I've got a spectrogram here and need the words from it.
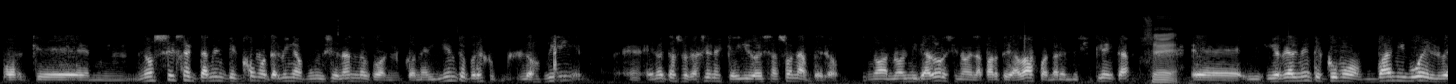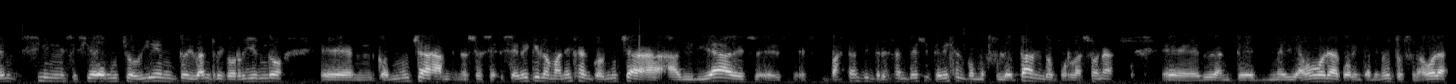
porque em, no sé exactamente cómo termina funcionando con, con el viento, pero los vi en otras ocasiones que he ido a esa zona, pero no, no al mirador, sino en la parte de abajo, andar en bicicleta, eh, y, realmente cómo van y vuelven sin necesidad de mucho viento y van recorriendo eh, con mucha, no sé, se, ve que lo manejan con mucha habilidad, es, bastante interesante eso y te dejan como flotando por la zona eh, durante media hora, 40 minutos, una hora,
